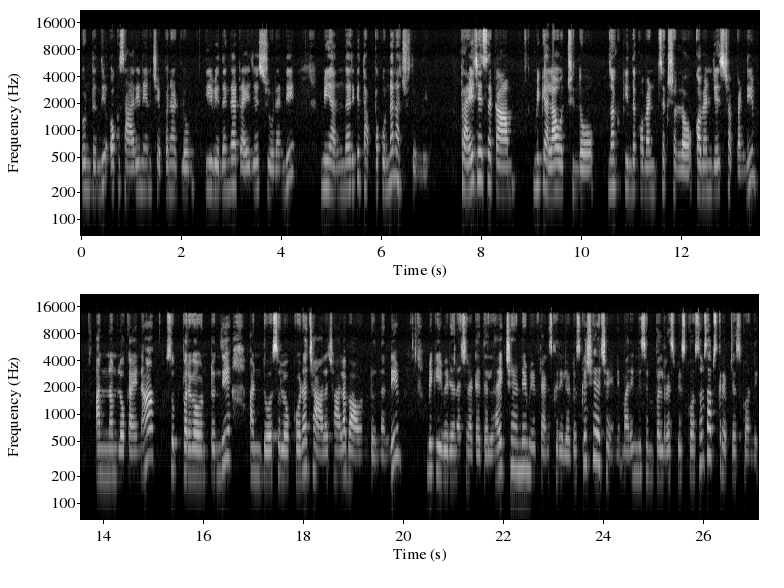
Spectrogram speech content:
ఉంటుంది. ఒకసారి నేను చెప్పినట్లు ఈ విధంగా ట్రై చేసి చూడండి. మీ అందరికీ తప్పకుండా నచ్చుతుంది. ట్రై చేశాక మీకు ఎలా వచ్చిందో నాకు కింద కామెంట్ సెక్షన్లో కామెంట్ చేసి చెప్పండి. అన్నంలోకైనా సూపర్గా ఉంటుంది. అండ్ దోశలో కూడా చాలా చాలా బాగుంటుందండి. మీకు ఈ వీడియో నచ్చినట్టయితే లైక్ చేయండి మీ ఫ్రెండ్స్కి రిలేటివ్స్కి షేర్ చేయండి. మరిన్ని సింపుల్ రెసిపీస్ కోసం సబ్స్క్రైబ్ చేసుకోండి.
